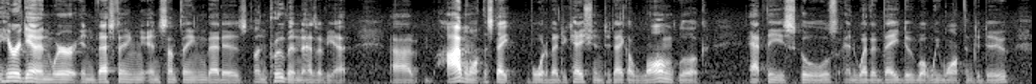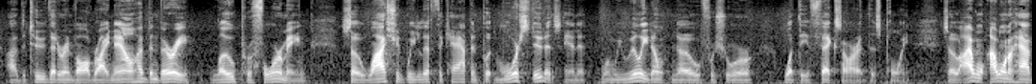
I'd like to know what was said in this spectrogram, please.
Here again, we're investing in something that is unproven as of yet. Uh, I want the State Board of Education to take a long look at these schools and whether they do what we want them to do. Uh, the two that are involved right now have been very low performing. So why should we lift the cap and put more students in it when we really don't know for sure what the effects are at this point? So I want, want to have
